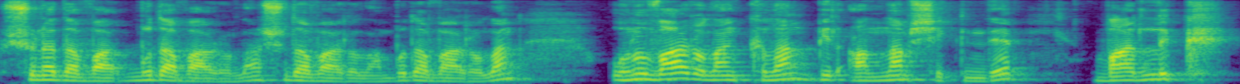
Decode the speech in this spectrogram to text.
şuna da var, bu da var olan, şu da var olan, bu da var olan. Onu var olan kılan bir anlam şeklinde varlık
